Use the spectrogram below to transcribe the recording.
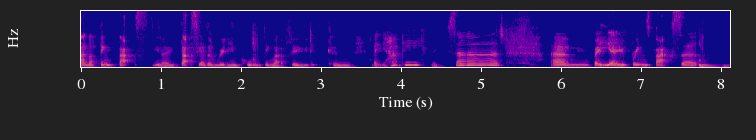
and i think that's you know that's the other really important thing about food it can make you happy it can make you sad um, but yeah it brings back certain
